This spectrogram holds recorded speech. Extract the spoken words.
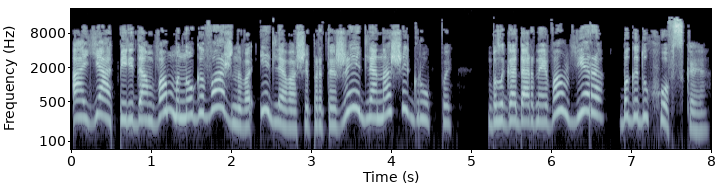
а я передам вам много важного и для вашей протеже, и для нашей группы. Благодарная вам Вера Богодуховская.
